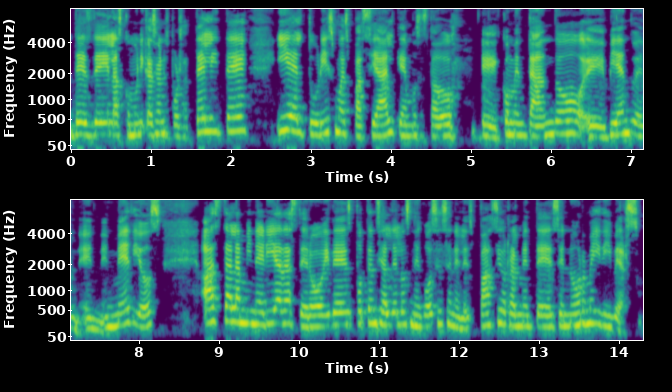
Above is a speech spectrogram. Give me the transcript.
desde las comunicaciones por satélite y el turismo espacial que hemos estado eh, comentando, eh, viendo en, medios, hasta la minería de asteroides, potencial de los negocios en el espacio realmente es enorme y diverso.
